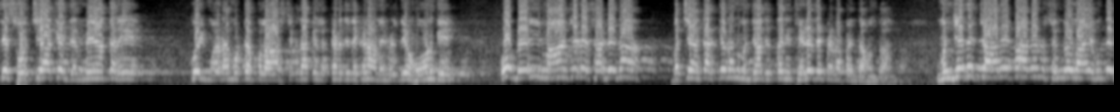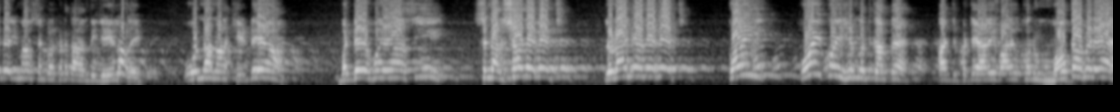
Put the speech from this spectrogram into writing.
ਤੇ ਸੋਚਿਆ ਕਿ ਜੰਮੇ ਆ ਘਰੇ, ਕੋਈ ਮਾੜਾ ਮੋਟਾ ਪਲਾਸਟਿਕ ਦਾ ਕਿ ਲੱਕੜ ਜਿਹੇ ਖਿਡਾਉਣੇ ਮਿਲਦੇ ਹੋਣਗੇ। ਉਹ ਮੇਰੀ ਮਾਂ ਜਿਹੜੇ ਸਾਡੇ ਨਾ ਬੱਚਿਆਂ ਕਰਕੇ ਉਹਨਾਂ ਨੂੰ ਮੰਜਾ ਦਿੱਤਾ ਨਹੀਂ, ਥੇੜੇ ਤੇ ਪੈਣਾ ਪੈਂਦਾ ਹੁੰਦਾ। ਮੰਜੇ ਦੇ ਚਾਰੇ ਭਾਗਾਂ ਨੂੰ ਸੰਗਲ ਲਾਏ ਹੁੰਦੇ, ਮੇਰੀ ਮਾਂ ਸੰਗਲ ਖੜਕਾਉਣ ਦੀ ਜੇਲ੍ਹ ਵਾਲੇ। ਉਹਨਾਂ ਨਾਲ ਖੇਡੇ ਆ। ਵੱਡੇ ਹੋਏ ਆ ਅਸੀਂ, ਸੰਘਰਸ਼ਾਂ ਦੇ ਵਿੱਚ, ਲੜਾਈਆਂ ਦੇ ਵਿੱਚ, ਕੋਈ ਕੋਈ ਕੋਈ ਹਿੰਮਤ ਕਰਦਾ ਅੱਜ ਪਟਿਆਲੇ ਵਾਲੇ ਤੁਹਾਨੂੰ ਮੌਕਾ ਮਿਲਿਆ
